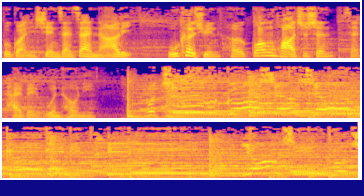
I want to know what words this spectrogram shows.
不管你现在在哪里，吴克群和光华之声在台北问候你。我只不过想唱歌给你听，用尽我全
